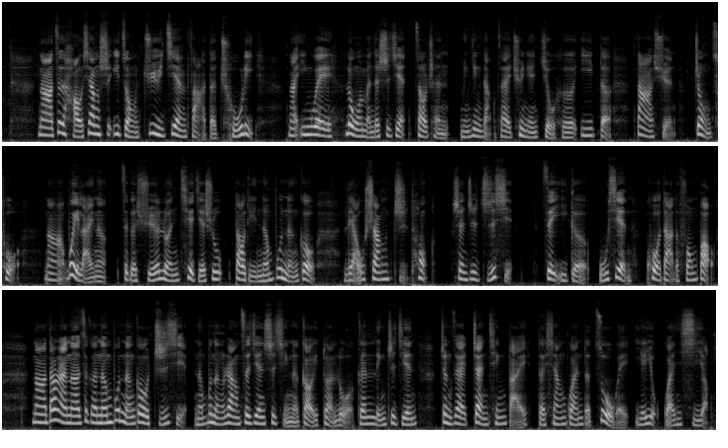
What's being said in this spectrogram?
那这好像是一种拒检法的处理。那因为论文门的事件，造成民进党在去年九合一的大选重挫。那未来呢？这个学伦切结书到底能不能够疗伤止痛，甚至止血这一个无限扩大的风暴？那当然呢，这个能不能够止血，能不能让这件事情呢告一段落，跟林志坚正在战清白的相关的作为也有关系啊。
